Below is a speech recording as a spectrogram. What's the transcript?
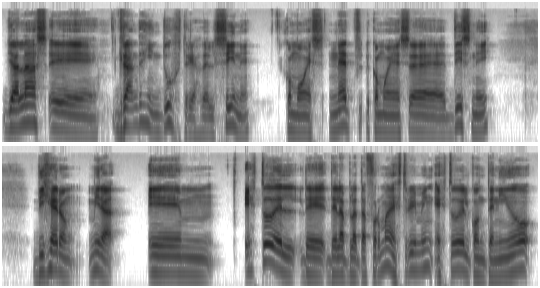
ya las grandes industrias del cine, como es, Netflix, como es Disney, dijeron, mira, em, esto de, la plataforma de streaming, esto del contenido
